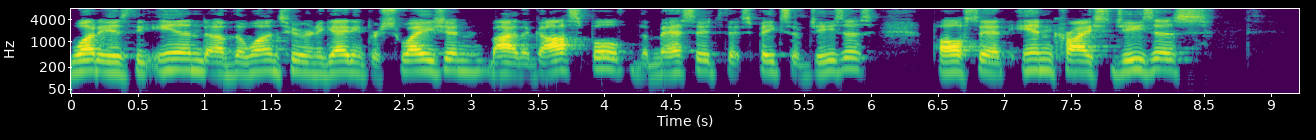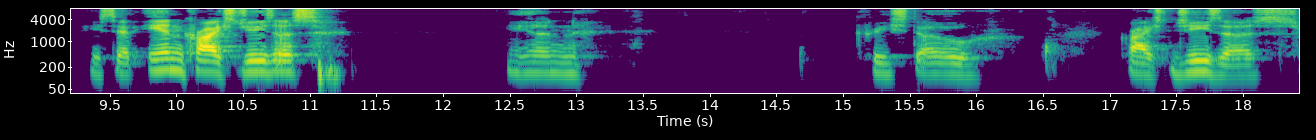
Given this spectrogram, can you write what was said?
What is the end of the ones who are negating persuasion by the gospel, the message that speaks of Jesus? Paul said, in Christ Jesus. He said, in Christ Jesus. In Christo Christ Jesus,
